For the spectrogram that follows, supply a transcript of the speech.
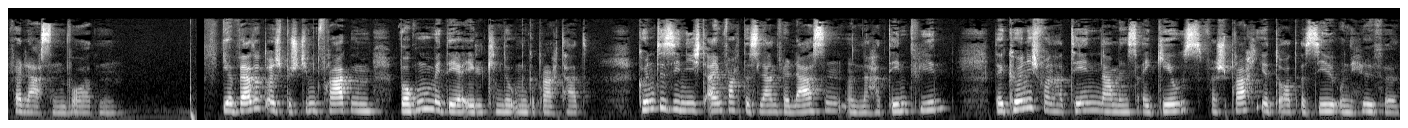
verlassen worden. Ihr werdet euch bestimmt fragen, warum Medea ihre Kinder umgebracht hat. Könnte sie nicht einfach das Land verlassen und nach Athen fliehen? Der König von Athen namens Aegeus versprach ihr dort Asyl und Hilfe.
